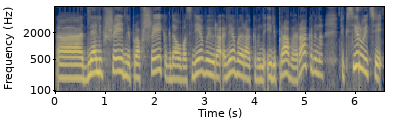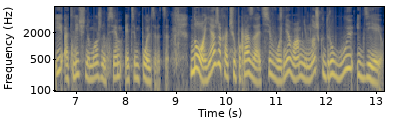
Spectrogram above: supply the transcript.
Э, для левшей, для правшей, когда у вас левый, левая раковина или правая раковина, фиксируете и отлично можно всем этим пользоваться. Но я же хочу показать сегодня вам немножко другую идею.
